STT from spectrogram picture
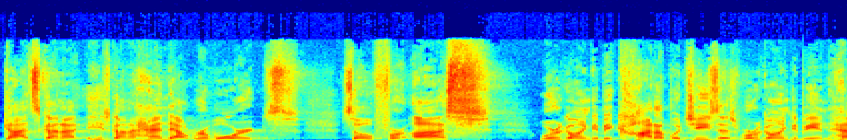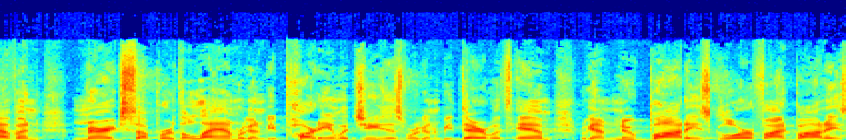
God's gonna, He's gonna hand out rewards. So for us, We're going to be caught up with Jesus. We're going to be in heaven, marriage supper of the Lamb. We're going to be partying with Jesus. We're going to be there with Him. We're going to have new bodies, glorified bodies,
